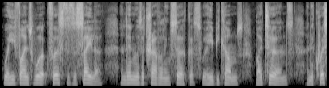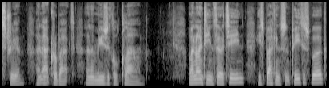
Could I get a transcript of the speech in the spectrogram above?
where he finds work first as a sailor and then with a travelling circus, where he becomes, by turns, an equestrian, an acrobat, and a musical clown. By 1913, he's back in St. Petersburg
